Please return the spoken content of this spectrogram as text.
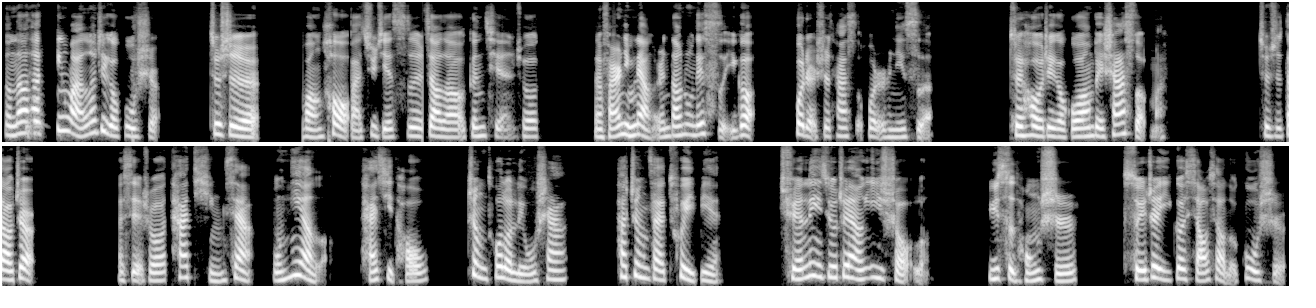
等到她听完了这个故事，就是王后把巨杰斯叫到跟前，说，那反正你们两个人当中得死一个，或者是他死，或者是你死，最后这个国王被杀死了嘛，就是到这儿，他写说他停下不念了，抬起头，挣脱了流沙，他正在蜕变，权力就这样易手了。与此同时，随着一个小小的故事。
